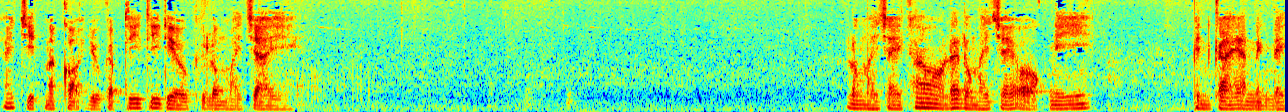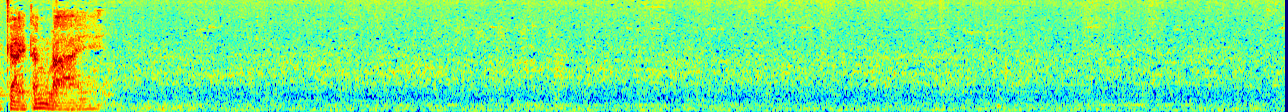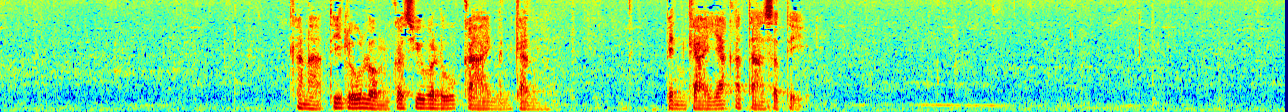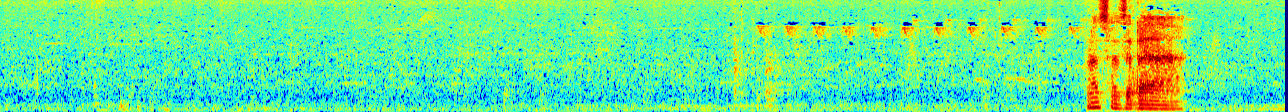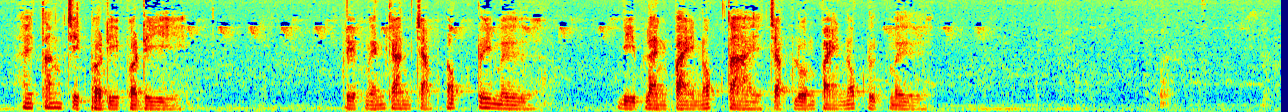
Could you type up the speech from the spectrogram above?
ให้จิตมาเกาะอยู่กับที่ที่เดียวคือลมหายใจ ลมหายใจเข้าและลมหายใจออกนี้ เป็นกายอันหนึ่งในกายทั้งหลายขณะ ที่รู้ลมก็ชื่อว่ารู้กายเหมือนกัน เป็นกายยักตาสติ พระศาสดา ให้ตั้งจิตพอดีพอดี เปรียบเหมือนการจับนกด้วยมือ บีบแรงไปนกตาย จับหลวมไปนกหลุดมือ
